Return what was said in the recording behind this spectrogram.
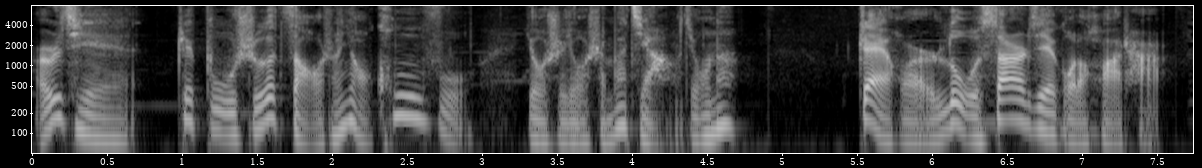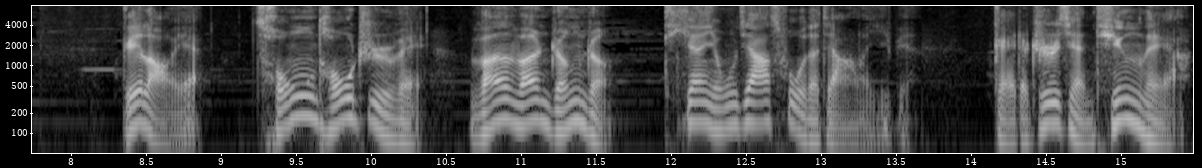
而且这捕蛇早上要空腹，又是有什么讲究呢？”这会儿陆三接过了话茬，给老爷从头至尾完完整整、添油加醋的讲了一遍，给这知县听的呀，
